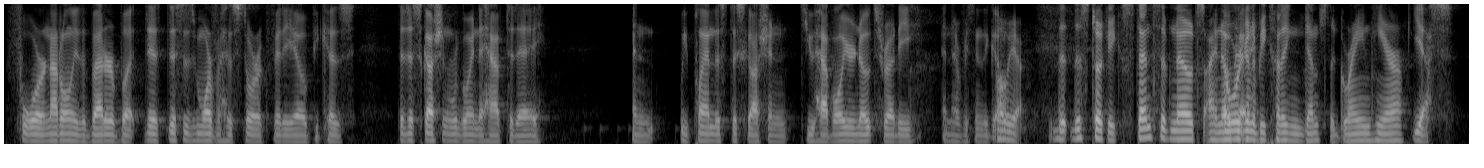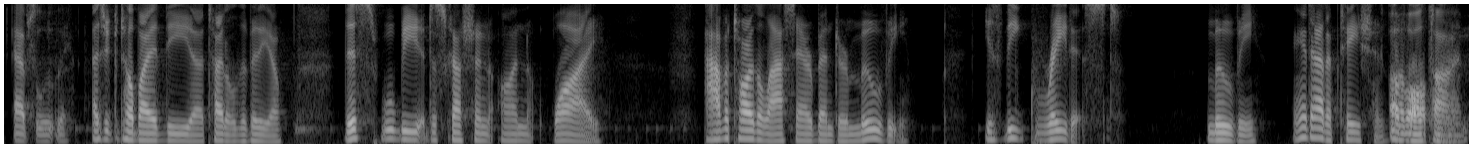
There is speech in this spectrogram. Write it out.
for not only the better, but this this is more of a historic video because the discussion we're going to have today, and we planned this discussion. Do you have all your notes ready and everything to go? Oh yeah, Th- this took extensive notes. I know we're going to be cutting against the grain here, Yes, absolutely. as you can tell by the uh, title of the video. This will be a discussion on why Avatar: The Last Airbender movie is the greatest movie and adaptation Of, all time.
